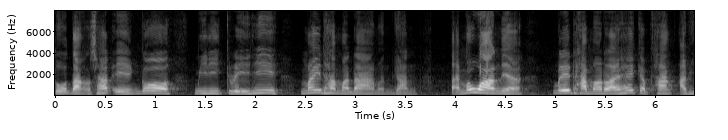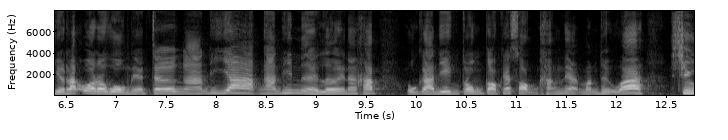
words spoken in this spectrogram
ตัวต่างชาติเองก็มีดีกรีที่ไม่ธรรมดาเหมือนกัน แต่เมื่อวานเนี่ยไม่ได้ทำอะไรให้กับทางอภิรักษ์อรวงเนี่ยเจองานที่ยากงานที่เหนื่อยเลยนะครับ โอกาสยิงตรงกรอบแค่ 2 ครั้งเนี่ยมันถือว่าชิล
